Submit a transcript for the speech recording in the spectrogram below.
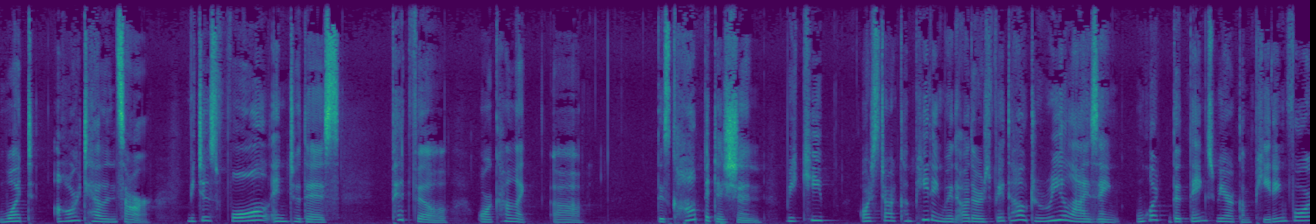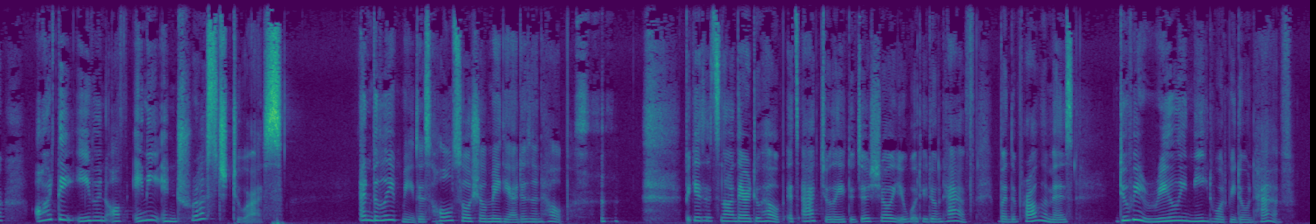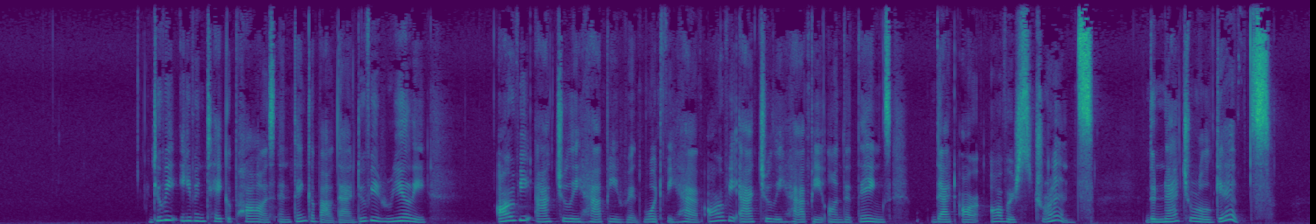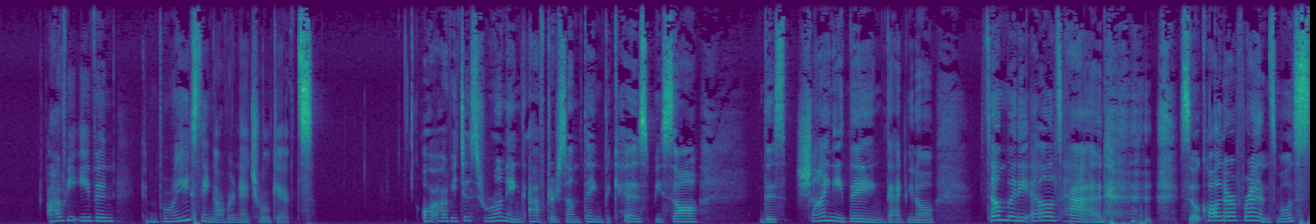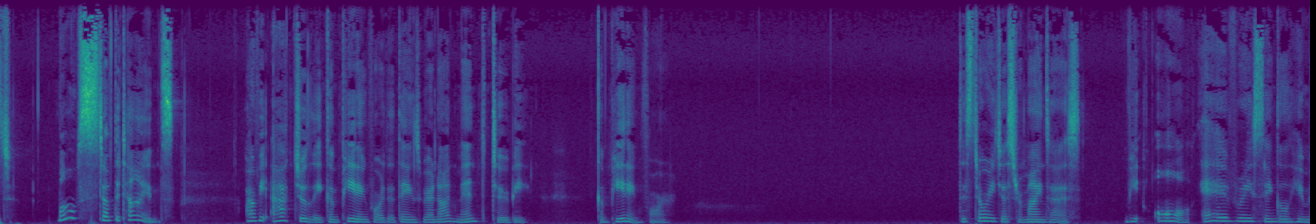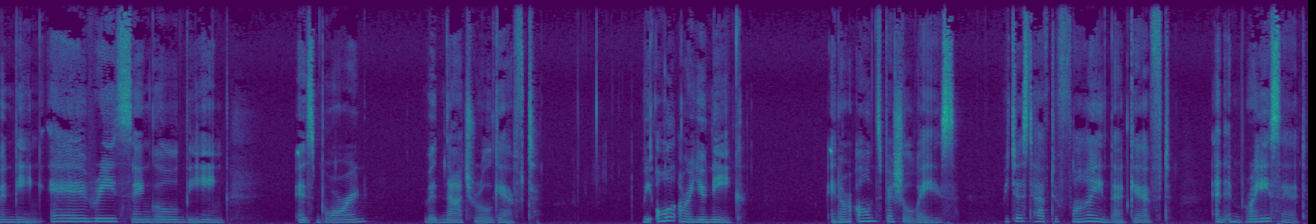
what our talents are. We just fall into this pitfall or kind of like uh, this competition. We keep or start competing with others without realizing what the things we are competing for are they even of any interest to us? And believe me, this whole social media doesn't help. because it's not there to help. It's actually to just show you what you don't have. But the problem is, do we really need what we don't have? Do we even take a pause and think about that? Do we really are we actually happy with what we have? Are we actually happy on the things that are our strengths, the natural gifts? Are we even embracing our natural gifts? Or are we just running after something because we saw this shiny thing that, you know, somebody else had? so called our friends most most of the times. Are we actually competing for the things we are not meant to be competing for? The story just reminds us we all, every single human being, every single being is born with natural gift. We all are unique in our own special ways. We just have to find that gift and embrace it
